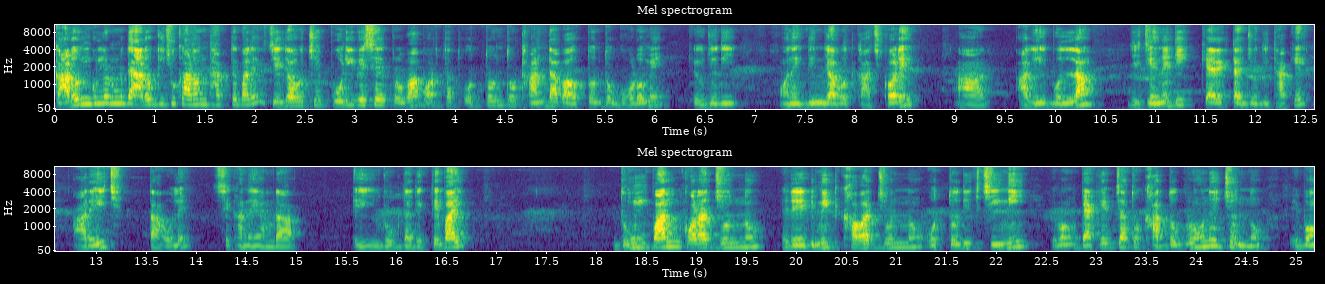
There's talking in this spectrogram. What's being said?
কারণগুলোর মধ্যে আরও কিছু কারণ থাকতে পারে, যেটা হচ্ছে পরিবেশের প্রভাব, অর্থাৎ অত্যন্ত ঠান্ডা বা অত্যন্ত গরমে কেউ যদি অনেক দিন যাবৎ কাজ করে, আর আগেই বললাম যে জেনেটিক ক্যারেক্টার যদি থাকে আর এইচ তাহলে সেখানে আমরা এই রোগটা দেখতে পাই। ধূমপান করার জন্য রেডমিট খাওয়ার জন্য, অত্যধিক চিনি এবং প্যাকেটজাত খাদ্য গ্রহণের জন্য এবং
